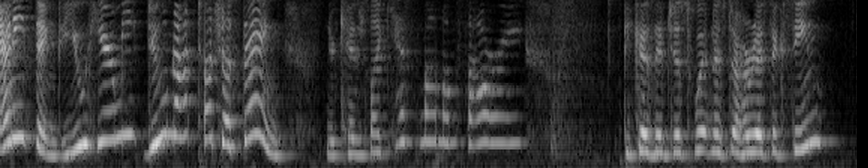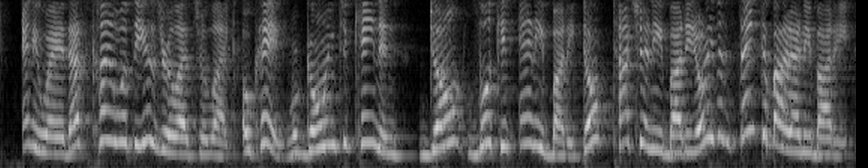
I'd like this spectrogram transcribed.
anything. Do you hear me? Do not touch a thing. And your kids are like, yes, mom, I'm sorry. Because they've just witnessed a horrific scene. Anyway, that's kind of what the Israelites are like. Okay, we're going to Canaan. Don't look at anybody. Don't touch anybody. Don't even think about anybody.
